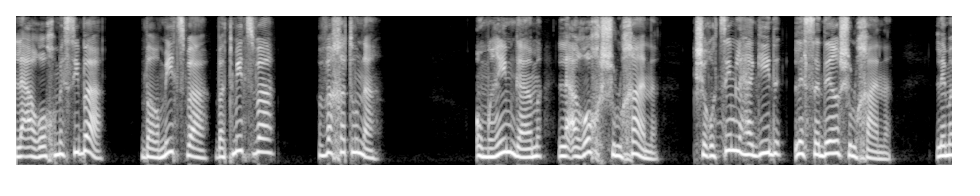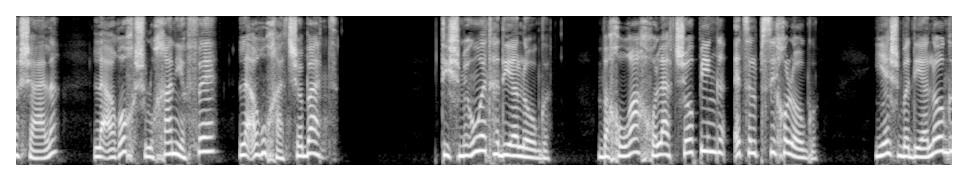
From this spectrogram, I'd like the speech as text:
לערוך מסיבה, בר מצווה, בת מצווה וחתונה. אומרים גם לערוך שולחן, כשרוצים להגיד לסדר שולחן. למשל, לערוך שולחן יפה לארוחת שבת. תשמעו את הדיאלוג. בחורה חולת שופינג אצל פסיכולוג. יש בדיאלוג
